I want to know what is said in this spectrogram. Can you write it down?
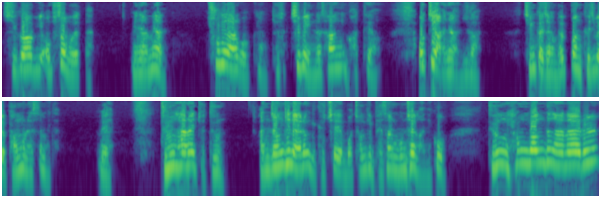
직업이 없어 보였다. 왜냐하면 출근하고 그냥 계속 집에 있는 상황인 것 같아요. 어찌 아냐, 네가. 지금까지 제가 몇 번 그 집에 방문했습니다. 왜? 등 하나 있죠, 등. 안전기나 이런 게 교체, 뭐 전기 배선 문제가 아니고 등 형광등 하나를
